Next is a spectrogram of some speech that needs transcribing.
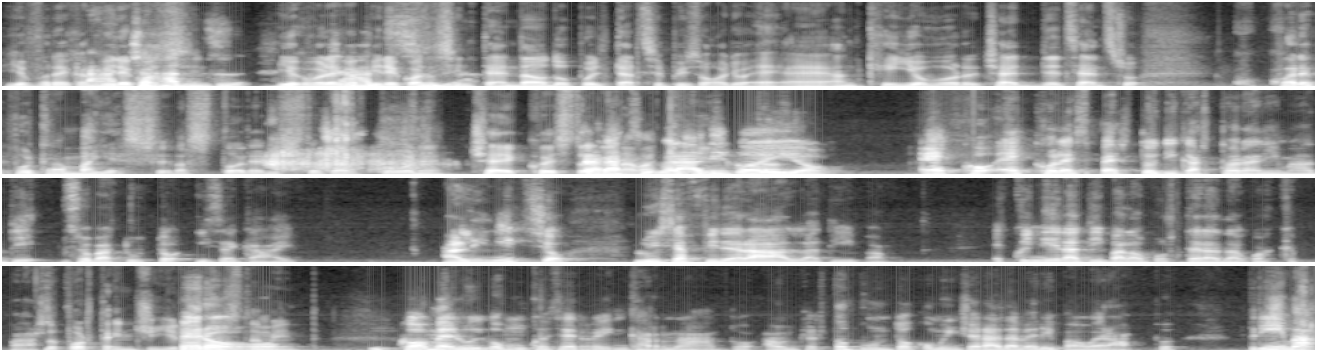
Io vorrei capire, Ah, cosa, si, io vorrei capire cosa si intendano dopo il terzo episodio. E, e anche io vorrei, cioè, nel senso, qu- quale potrà mai essere la storia di sto cartone? Cioè, questo è Ragazzi, una ve la dico macchinetta. io. Ecco, ecco l'esperto di cartoni animati, soprattutto Isekai. All'inizio lui si affiderà alla tipa e quindi la tipa lo porterà da qualche parte. Lo porta in giro, Però, giustamente. Siccome lui comunque si è reincarnato, a un certo punto comincerà ad avere i power up. Prima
